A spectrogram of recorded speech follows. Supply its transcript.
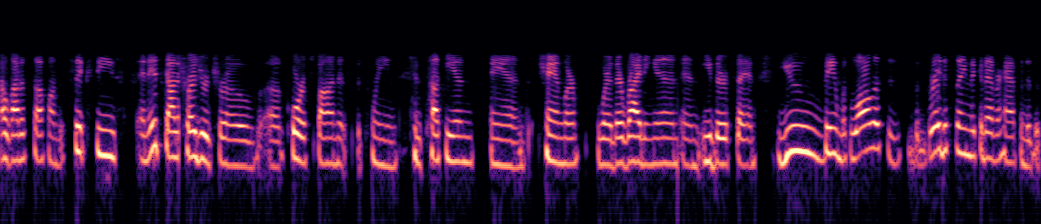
a lot of stuff on the 60s, and it's got a treasure trove of correspondence between Kentuckians and Chandler, where they're writing in and either saying, You being with Wallace is the greatest thing that could ever happen to this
